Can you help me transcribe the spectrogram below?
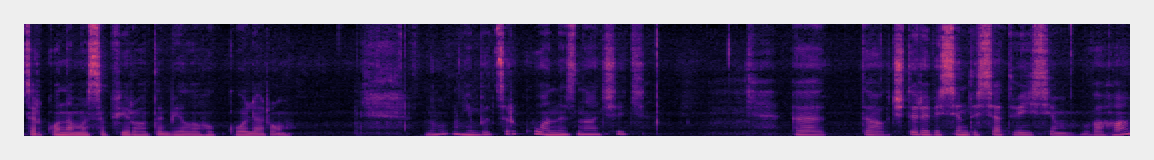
цирконами сапфірового та білого кольору. Ну, ніби циркони, значить. Так, 4,88 вага.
